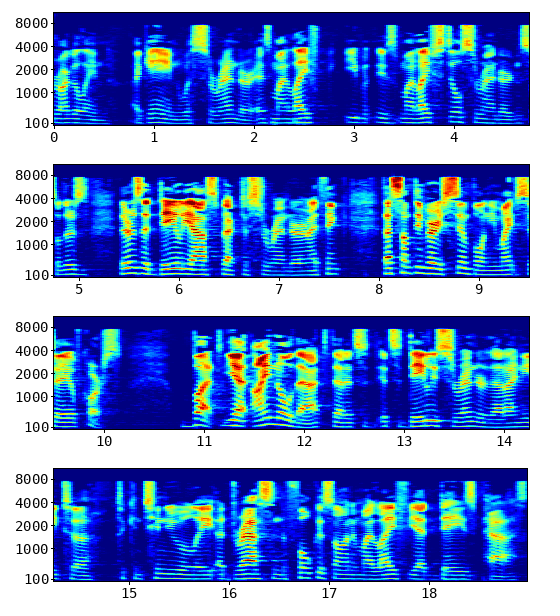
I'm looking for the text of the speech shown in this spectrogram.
struggling again with surrender. Is my life even is my life still surrendered? And so there's there's a daily aspect to surrender, and I think that's something very simple. And you might say, of course, but yet I know that, that it's, it's a daily surrender that I need to, to continually address and to focus on in my life, yet days pass.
